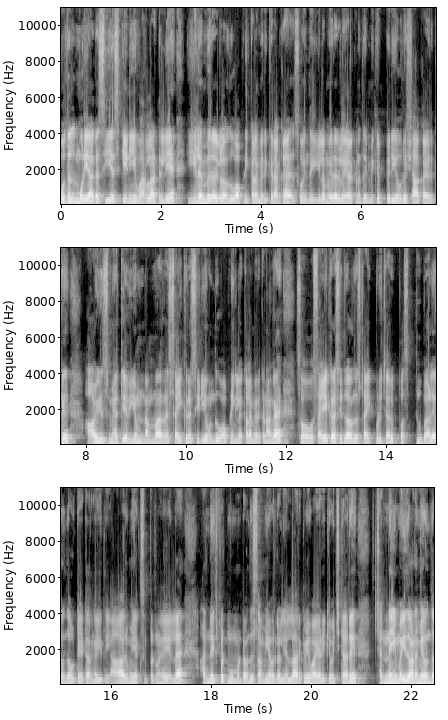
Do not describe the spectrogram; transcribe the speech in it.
முதல் முறையாக சிஎஸ்கே அணி வரலாற்றிலேயே இளம் வந்து ஓப்பனிங் கிளம்பியிருக்கிறாங்க. ஸோ இந்த இளம் வீரர்களை இறக்குனது மிகப்பெரிய ஒரு ஷாக்காக இருக்குது ஆயுஷ் மேத்தேவையும் நம்ம சைக் ரசீடியும் வந்து ஓப்பனிங்கில் கிளம்பியிருக்கிறாங்க. ஸோ சைக் ரசீடு தான் வந்து ஸ்ட்ரைக் பிடிச்சார். ஃபஸ்ட்டு பாலே வந்து அவுட் ஆகிட்டாருங்க இதை யாருமே எக்ஸெப்ட் பண்ணவே இல்லை. அன்எக்ஸ்பெக்ட் மூமெண்ட்டை வந்து சமி அவர்கள் எல்லாருக்குமே வைக்க வச்சுட்டாரு. சென்னை மைதானமே வந்து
